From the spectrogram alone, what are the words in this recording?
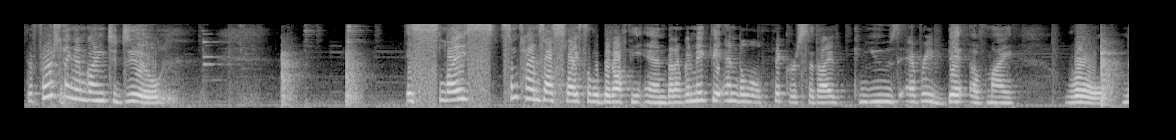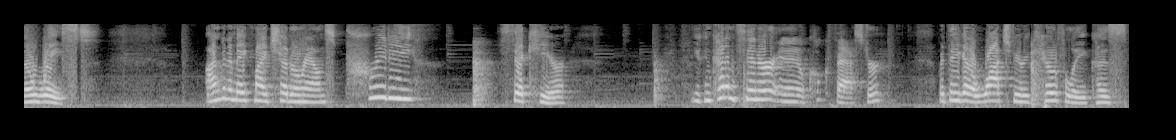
The first thing I'm going to do is slice, sometimes I'll slice a little bit off the end, but I'm going to make the end a little thicker so that I can use every bit of my roll, no waste. I'm going to make my cheddar rounds pretty thick here. You can cut them thinner and it'll cook faster, but then you got to watch very carefully because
